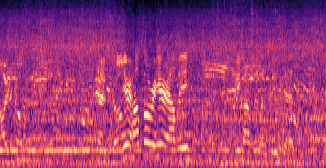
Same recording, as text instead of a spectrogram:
Oh, you know. Yeah, it's gone. Here, hop over here, Al B. We hop in with these guys.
